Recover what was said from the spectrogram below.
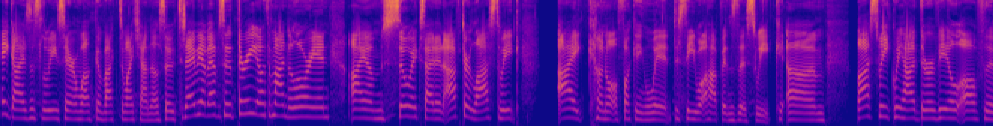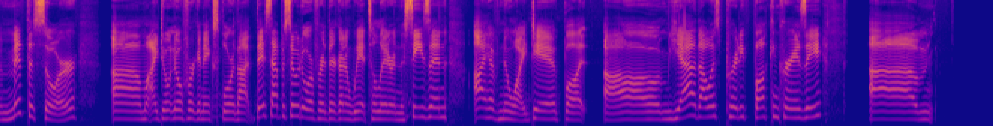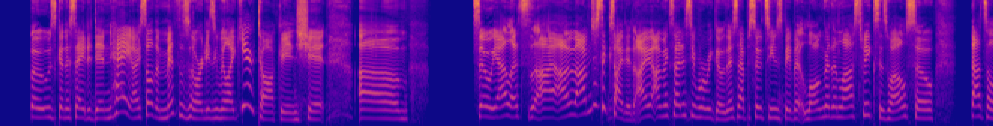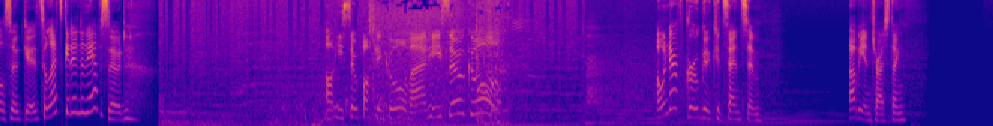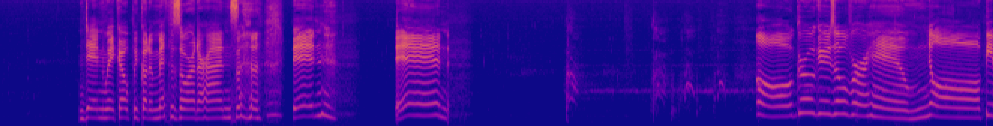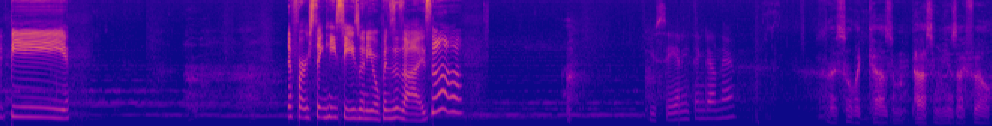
Hey guys, it's Louise here and welcome back to my channel. So today we have episode 3 of The Mandalorian. I am so excited. After last week, I cannot fucking wait to see what happens this week. Um, last week we had the reveal of the Mythosaur. Um, I don't know if we're going to explore that this episode or if they're going to wait till later in the season. I have no idea, but um, yeah, that was pretty fucking crazy. Um, Bo's gonna say to Din, "Hey, I saw the Mythosaur," and he's gonna be like, "You're talking shit." Um, so yeah, let's. I, I'm just excited. I, I'm excited to see where we go. This episode seems to be a bit longer than last week's as well, so that's also good. So let's get into the episode. Oh, he's so fucking cool, man. He's so cool. I wonder if Grogu could sense him. That'd be interesting. Din, wake up. We've got a mythosaur in our hands. Din. Din. Oh, Grogu's over him. No, Pippi. The first thing he sees when he opens his eyes. Ah. You see anything down there? I saw the chasm passing me as I fell.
